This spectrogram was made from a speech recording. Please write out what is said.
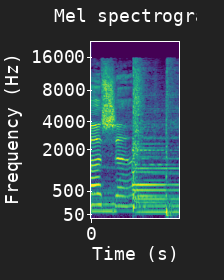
discussion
